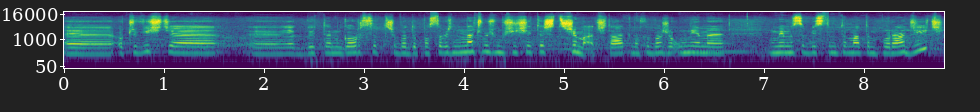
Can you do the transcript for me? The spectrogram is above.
E, oczywiście e, jakby ten gorset trzeba dopasować, no na czymś musi się też trzymać, tak? No chyba, że umiemy, umiemy sobie z tym tematem poradzić.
